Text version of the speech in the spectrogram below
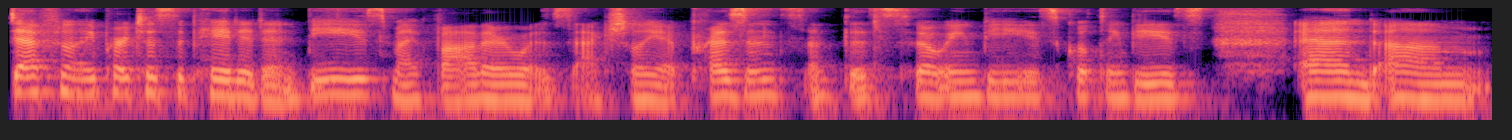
definitely participated in bees. My father was actually a presence at the sewing bees, quilting bees, and um,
